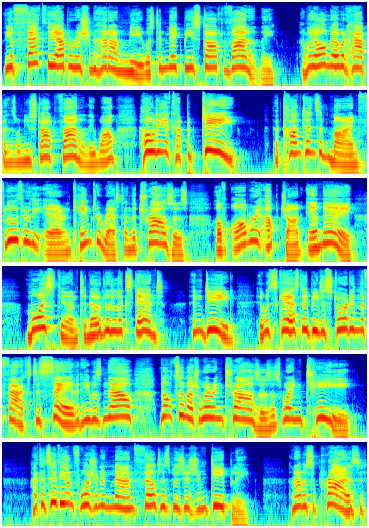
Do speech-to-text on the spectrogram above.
The effect the apparition had on me was to make me start violently, and we all know what happens when you start violently while holding a cup of tea. The contents of mine flew through the air and came to rest on the trousers of Aubrey Upjohn, M.A., moistening them to no little extent. Indeed, it would scarcely be distorting the facts to say that he was now not so much wearing trousers as wearing tea. I could see the unfortunate man felt his position deeply, and I was surprised that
